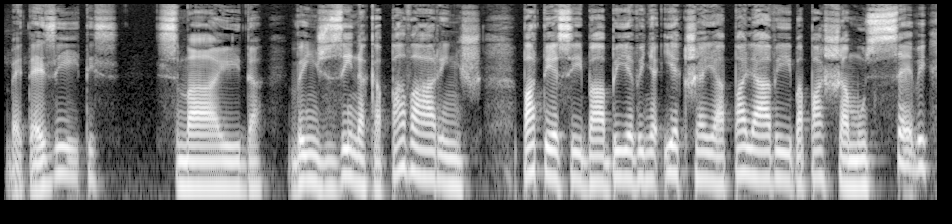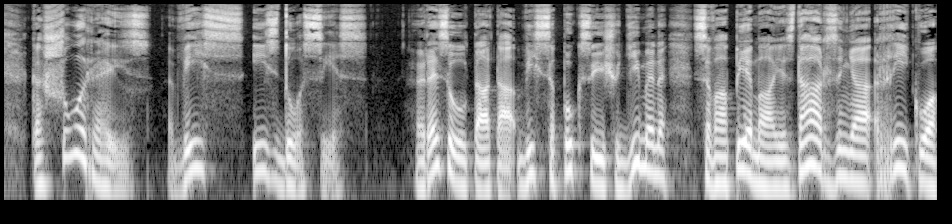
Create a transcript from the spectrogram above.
Bet ezītis smaida, viņš zina, ka pavāriņš patiesībā bija viņa iekšējā paļāvība pašam uz sevi, ka šoreiz viss izdosies. Rezultātā visa puksīšu ģimene savā piemājas dārziņā rīko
